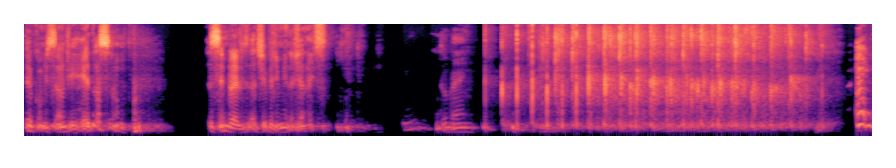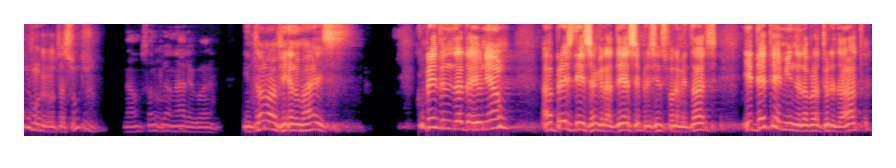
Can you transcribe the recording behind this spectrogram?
da Comissão de Redação da Assembleia Legislativa de Minas Gerais. Muito bem. Algum outro assunto? Não, só no plenário agora. Então, não havendo mais. Cumprida a finalidade da reunião, a presidência agradece a dos parlamentares e determina a elaboratura da ata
